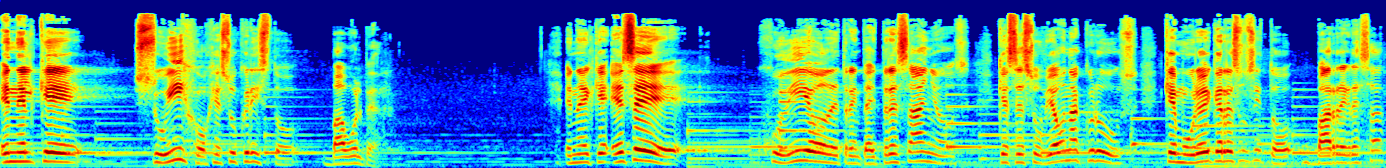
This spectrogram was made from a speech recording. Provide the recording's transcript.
en el que su Hijo Jesucristo va a volver. En el que ese judío de 33 años que se subió a una cruz, que murió y que resucitó, va a regresar.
